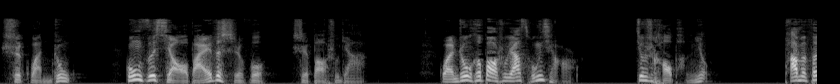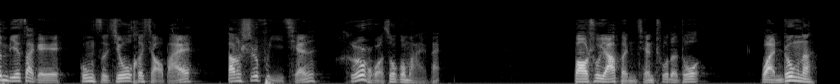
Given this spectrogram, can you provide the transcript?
是管仲。公子小白的师傅是鲍叔牙，管仲和鲍叔牙从小就是好朋友，他们分别在给公子纠和小白当师傅以前合伙做过买卖。鲍叔牙本钱出的多，管仲呢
